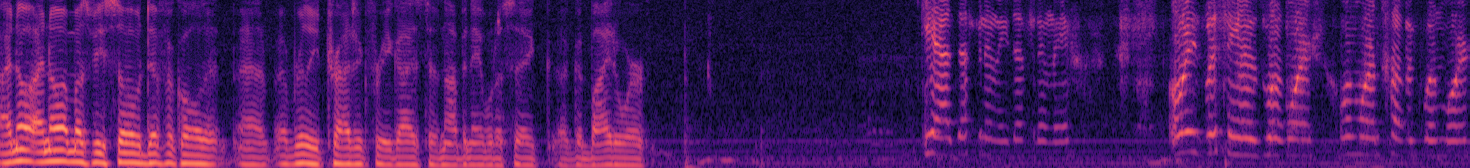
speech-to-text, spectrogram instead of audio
I know I know it must be so difficult and uh, really tragic for you guys to have not been able to say uh, goodbye to her. Yeah, definitely, definitely. Always wishing it was one more, one more hug, one more,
